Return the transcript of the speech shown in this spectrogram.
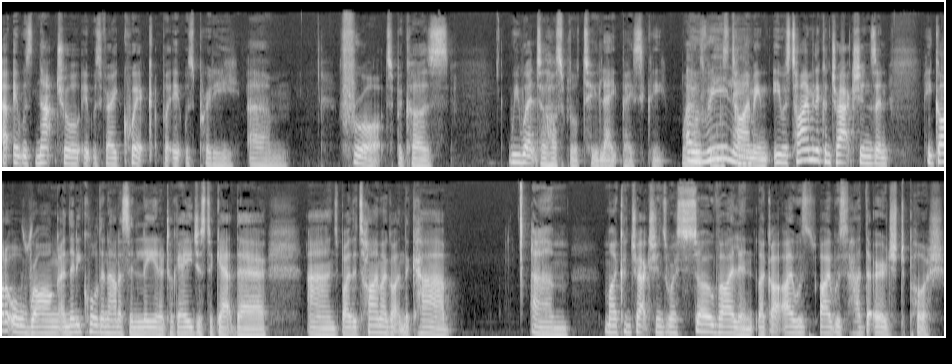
Uh, it was natural. It was very quick, but it was pretty um, fraught because we went to the hospital too late. Basically, my Oh, husband really? was timing. He was timing the contractions, and he got it all wrong. And then he called an Addison Lee, and it took ages to get there. And by the time I got in the cab, um, my contractions were so violent. Like I, I was, I was had the urge to push.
